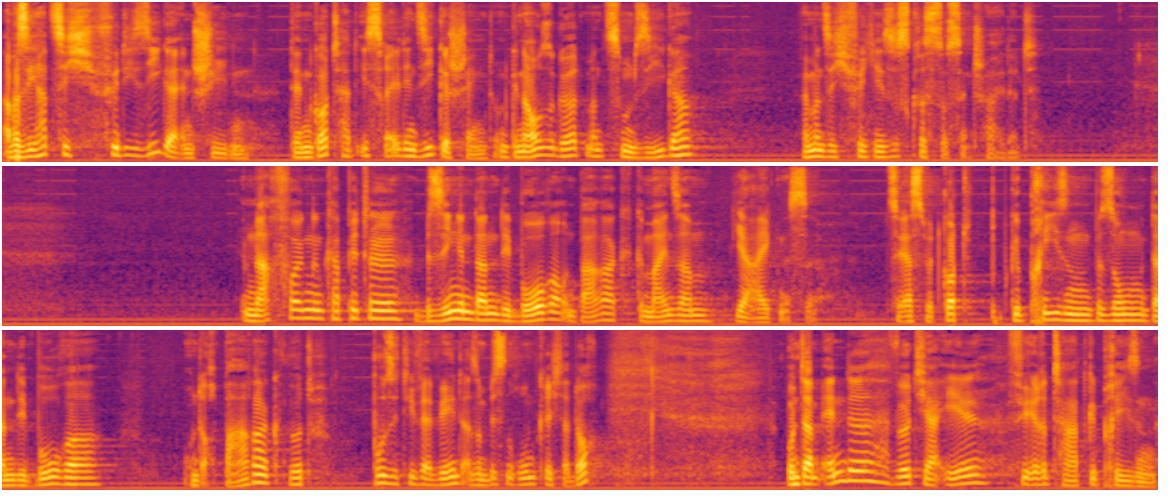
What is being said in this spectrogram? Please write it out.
Aber sie hat sich für die Sieger entschieden, denn Gott hat Israel den Sieg geschenkt. Und genauso gehört man zum Sieger, wenn man sich für Jesus Christus entscheidet. Im nachfolgenden Kapitel besingen dann Deborah und Barak gemeinsam die Ereignisse. Zuerst wird Gott gepriesen, besungen, dann Deborah und auch Barak wird positiv erwähnt, also ein bisschen Ruhm kriegt er doch. Und am Ende wird Jael für ihre Tat gepriesen.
